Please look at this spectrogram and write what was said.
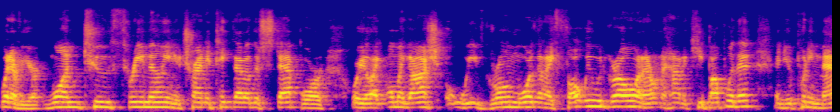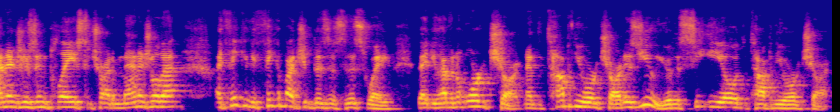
whatever you're at one two three million you're trying to take that other step or or you're like oh my gosh we've grown more than i thought we would grow and i don't know how to keep up with it and you're putting managers in place to try to manage all that. I think if you think about your business this way that you have an org chart and at the top of the org chart is you. You're the ceo at the top of the org chart.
